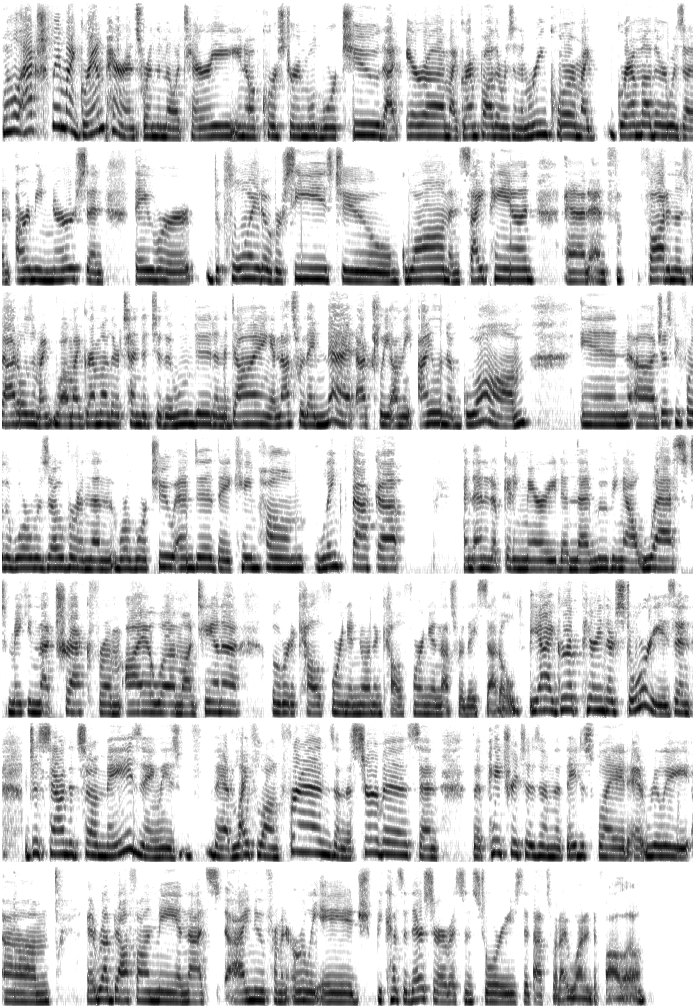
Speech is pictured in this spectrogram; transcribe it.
Well, actually, my grandparents were in the military. You know, of course, during World War II, that era, my grandfather was in the Marine Corps. My grandmother was an Army nurse, and they were deployed overseas to Guam and Saipan and, and f- fought in those battles. And my, while my grandmother tended to the wounded and the dying, and that's where they met actually on the island of Guam in uh, just before the war was over and then World War II ended. They came home, linked back up, and ended up getting married and then moving out west, making that trek from Iowa, Montana over to California, Northern California, and that's where they settled. Yeah, I grew up hearing their stories and it just sounded so amazing. These they had lifelong friends and the service and the patriotism that they displayed. It really um, it rubbed off on me and that's i knew from an early age because of their service and stories that that's what i wanted to follow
